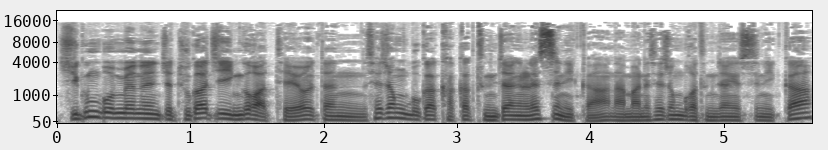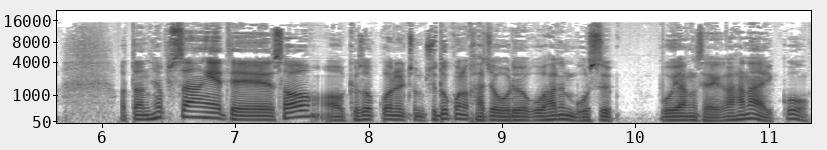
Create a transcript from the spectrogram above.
지금 보면은 이제 두 가지인 것 같아요. 일단 새 정부가 각각 등장을 했으니까 남한의 새 정부가 등장했으니까 어떤 협상에 대해서 어, 교섭권을 좀 주도권을 가져오려고 하는 모습 모양새가 하나 있고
